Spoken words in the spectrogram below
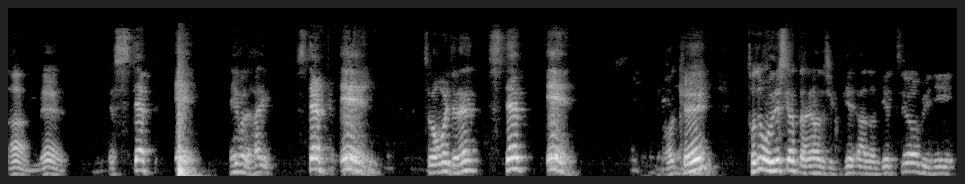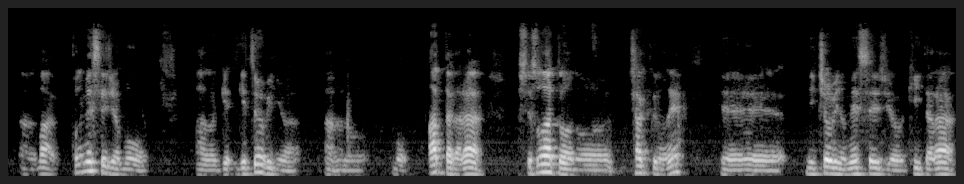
アーメン。step in。英語で、はい。step in。それ覚えてね。step in。OK? とても嬉しかったね。私、げあの月曜日に、あのまあ、このメッセージはもう、あのげ月曜日にはあのもうあったから、そしてその後あのチャックのね、えー日曜日のメッセージを聞いたら、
